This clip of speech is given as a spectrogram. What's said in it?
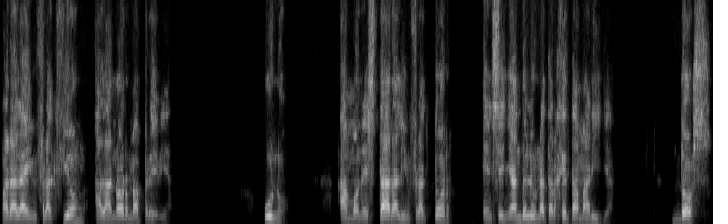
para la infracción a la norma previa. 1. Amonestar al infractor enseñándole una tarjeta amarilla. 2.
